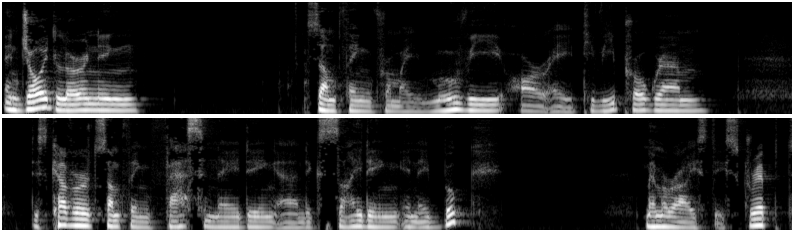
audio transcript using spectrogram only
enjoyed learning something from a movie or a TV program, discovered something fascinating and exciting in a book, memorized a script,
